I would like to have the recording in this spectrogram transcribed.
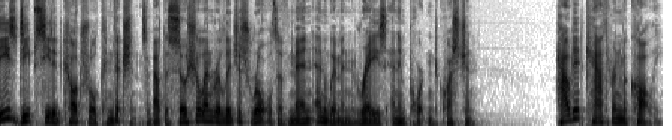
These deep seated cultural convictions about the social and religious roles of men and women raise an important question. How did Catherine McAuley,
